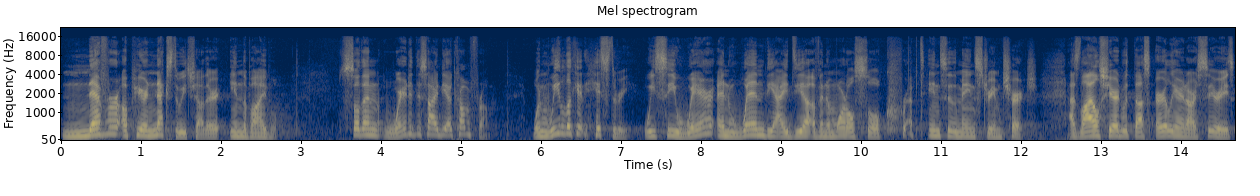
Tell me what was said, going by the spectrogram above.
never appear next to each other in the Bible. So then, where did this idea come from? When we look at history, we see where and when the idea of an immortal soul crept into the mainstream church. As Lyle shared with us earlier in our series,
